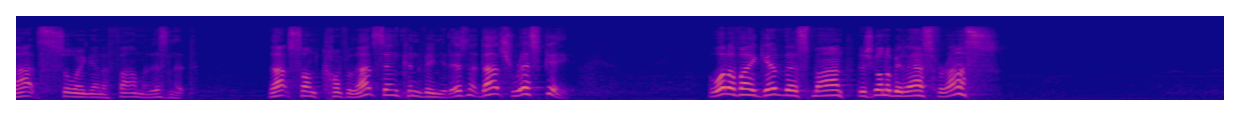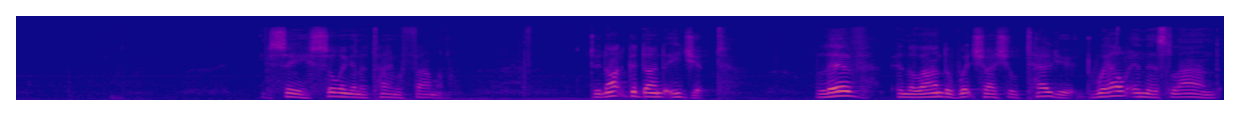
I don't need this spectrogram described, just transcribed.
That's sowing in a famine, isn't it? That's uncomfortable. That's inconvenient, isn't it? That's risky. What if I give this man, there's going to be less for us? You see, sowing in a time of famine. Do not go down to Egypt. Live in the land of which I shall tell you. Dwell in this land,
